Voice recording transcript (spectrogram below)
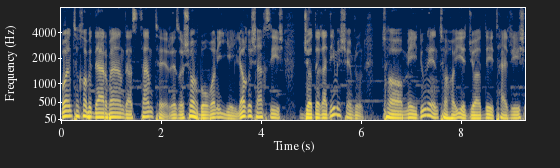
با انتخاب دربند از سمت رضاشاه به عنوان ییلاق شخصیش جاده قدیم شمرون تا میدون انتهایی جاده تجریش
